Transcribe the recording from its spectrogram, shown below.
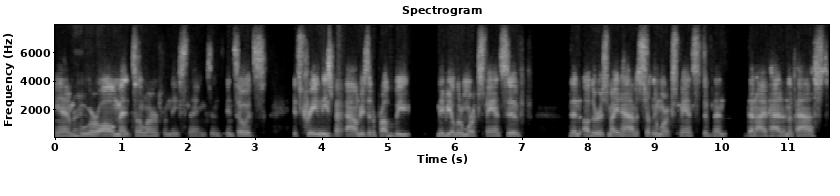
And right. we're all meant to learn from these things. And, and so it's, it's creating these boundaries that are probably maybe a little more expansive than others might have. It's certainly more expansive than, than I've had in the past.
